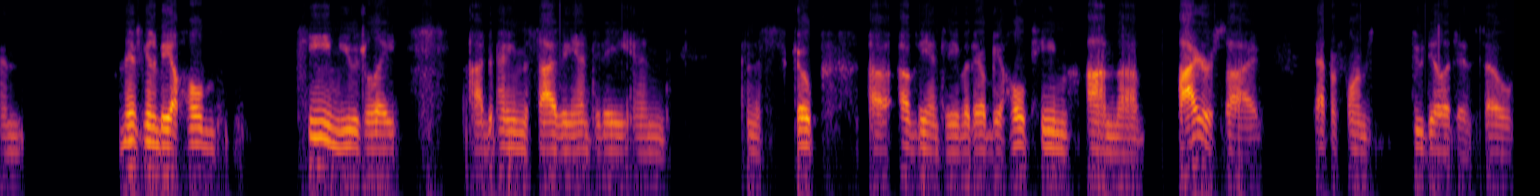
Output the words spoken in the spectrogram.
and there's going to be a whole team usually, uh, depending on the size of the entity and and the scope uh, of the entity, but there will be a whole team on the buyer side that performs due diligence. So,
